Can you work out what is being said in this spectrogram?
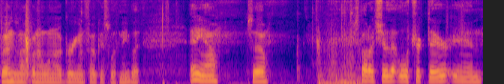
phone's not going to want to agree and focus with me, but anyhow, so just thought I'd show that little trick there and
